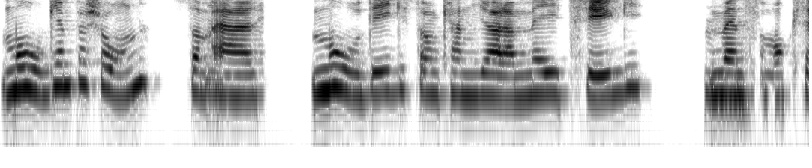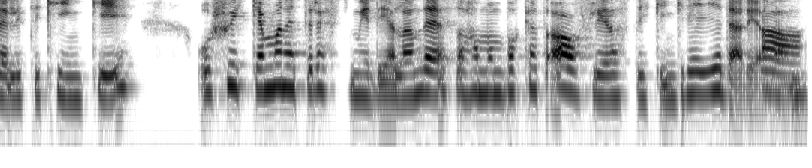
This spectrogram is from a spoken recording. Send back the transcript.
mogen person som Mm. är modig, som kan göra mig trygg. Mm. men som också är lite kinky. Och skickar man ett röstmeddelande så har man bockat av flera stycken grejer där redan.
